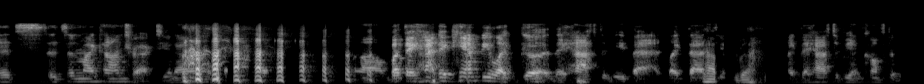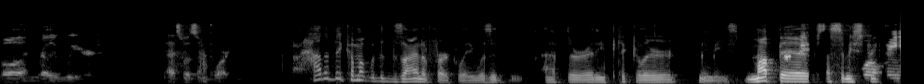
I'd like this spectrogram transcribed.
it's it's in my contract you know um, but they ha- they can't be like good they have to be bad like that be bad. like they have to be uncomfortable and really weird that's what's important How did they come up with the design of Ferkley? Was it after any particular maybe Muppet, Sesame Street? Well, be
